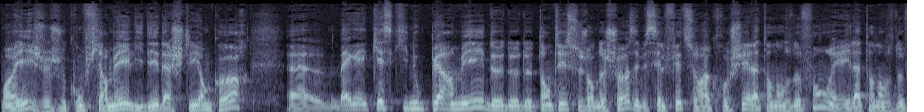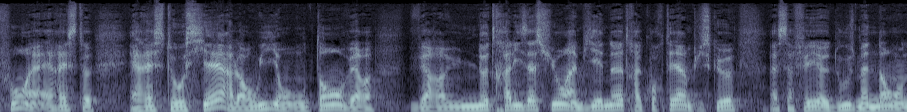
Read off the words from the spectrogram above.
moi, voyez, je, je confirmais l'idée d'acheter encore. Ben, Qu'est-ce qui nous permet de, tenter ce genre de choses? Eh C'est le fait de se raccrocher à la tendance de fond. Et la tendance de fond, elle reste, elle reste haussière. Alors oui, on tend vers vers une neutralisation, un biais neutre à court terme, puisque euh, ça fait 12, euh, maintenant on,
